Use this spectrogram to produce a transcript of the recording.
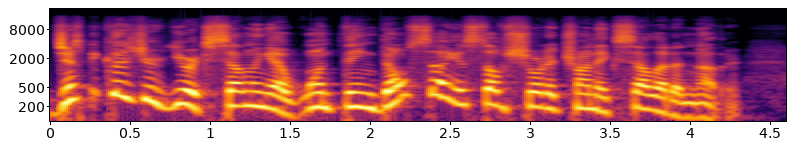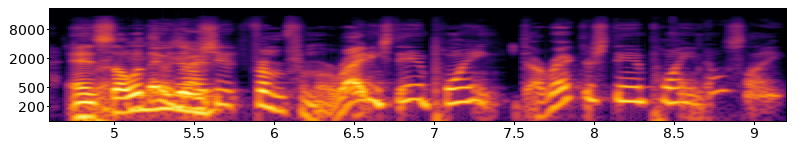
just because you're you're excelling at one thing don't sell yourself short at trying to excel at another and so what they was mm-hmm. able to Right. shoot from from a writing standpoint director standpoint it was like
